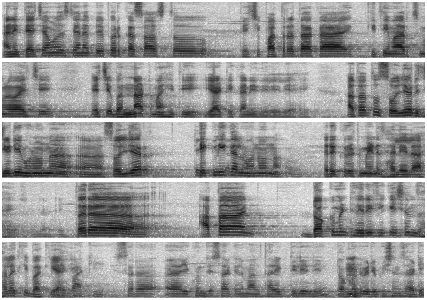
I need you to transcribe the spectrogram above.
आणि त्याच्यामुळेच त्यानं पेपर कसा असतो त्याची पात्रता काय किती मार्क्स मिळवायचे याची भन्नाट माहिती या ठिकाणी दिलेली आहे. आता तो सोल्जर जी डी म्हणून सोल्जर टेक्निकल म्हणून रिक्रुटमेंट झालेला आहे. तर आता डॉक्युमेंट व्हेरिफिकेशन झालं की बाकी आहे? बाकी. सर एकोणतीस तारखेला मला तारीख दिलेली डॉक्युमेंट व्हेरिफिकेशनसाठी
